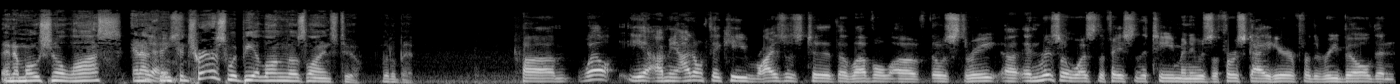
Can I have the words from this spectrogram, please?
an emotional loss, and I Yeah, think Contreras would be along those lines too, a little bit. Well, yeah, I mean, I don't think he rises to the level of those three. Uh, and Rizzo was the face of the team, and he was the first guy here for the rebuild, and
